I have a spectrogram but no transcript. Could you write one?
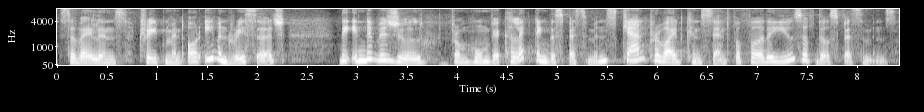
surveillance, treatment, or even research, the individual from whom we're collecting the specimens can provide consent for further use of those specimens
